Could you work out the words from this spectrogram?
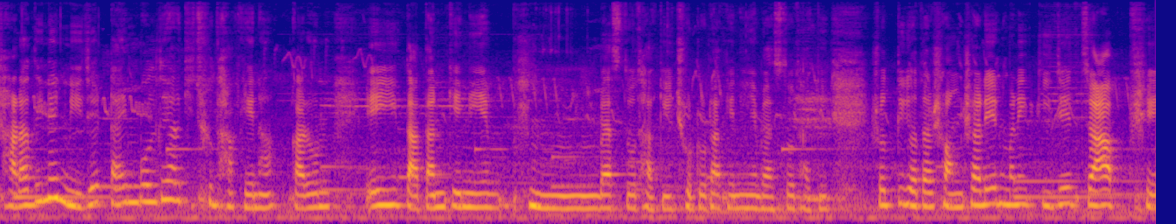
সারাদিনের নিজের টাইম বলতে আর কিছু থাকে না। কারণ এই তাতানকে নিয়ে ব্যস্ত থাকি, ছোটোটাকে নিয়ে ব্যস্ত থাকি। সত্যি কথা, সংসারের মানে কী যে চাপ, সে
